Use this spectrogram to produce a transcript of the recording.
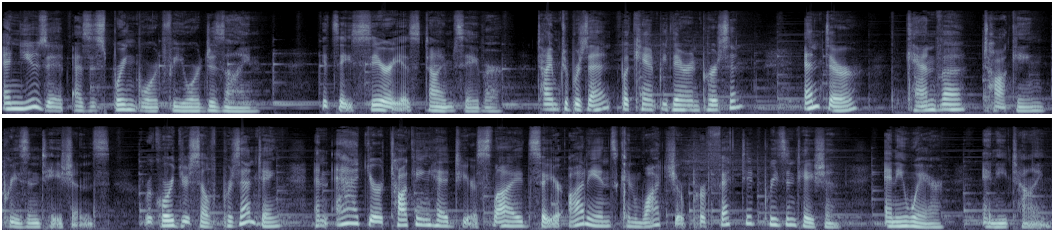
and use it as a springboard for your design. It's a serious time saver. Time to present but can't be there in person? Enter Canva Talking Presentations. Record yourself presenting and add your talking head to your slides so your audience can watch your perfected presentation anywhere, anytime.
